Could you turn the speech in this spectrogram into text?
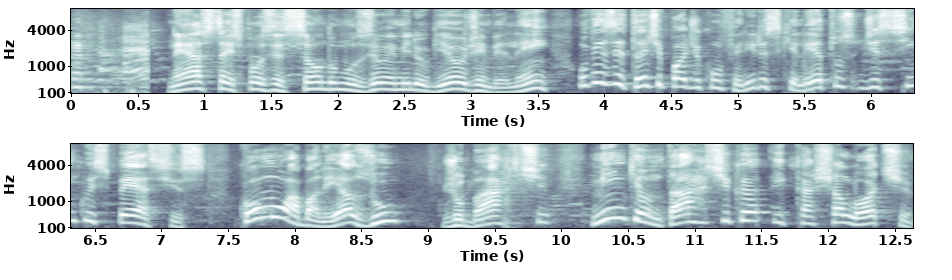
Nesta exposição do Museu Emílio Guild, em Belém, o visitante pode conferir esqueletos de cinco espécies, como a baleia azul, jubarte, mink antártica e cachalote.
